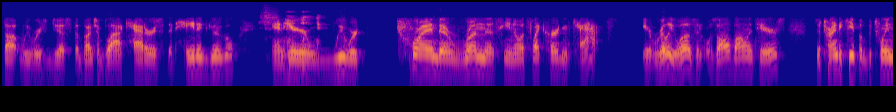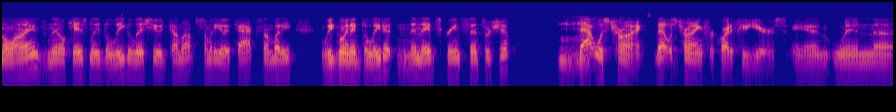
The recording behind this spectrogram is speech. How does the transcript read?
thought we were just a bunch of black hatters that hated Google. And here we were trying to run this, you know, it's like herding cats. It really wasn't. It was all volunteers. So trying to keep it between the lines, and then occasionally the legal issue would come up. Somebody would attack somebody. We'd go in and delete it, and then they'd scream censorship. Mm-hmm. That was trying. That was trying for quite a few years. And when uh,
